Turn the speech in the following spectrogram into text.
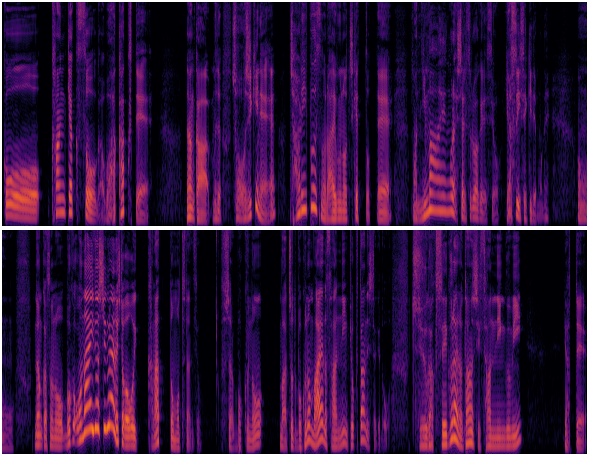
こう、観客層が若くて、なんか、正直ね、チャーリー・プースのライブのチケットって、まあ、2万円ぐらいしたりするわけですよ。安い席でもね。うん、なんかその僕同い年ぐらいの人が多いかなと思ってたんですよ。そしたら僕のまあちょっと僕の前の3人極端でしたけど中学生ぐらいの男子3人組やって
